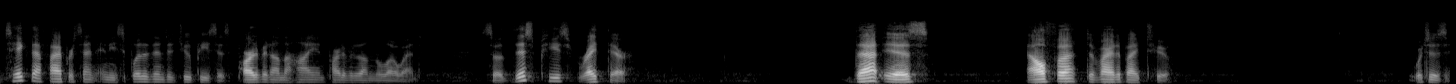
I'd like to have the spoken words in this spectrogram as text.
take that 5% and you split it into two pieces, part of it on the high end, part of it on the low end. So this piece right there, that is alpha divided by 2, which is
